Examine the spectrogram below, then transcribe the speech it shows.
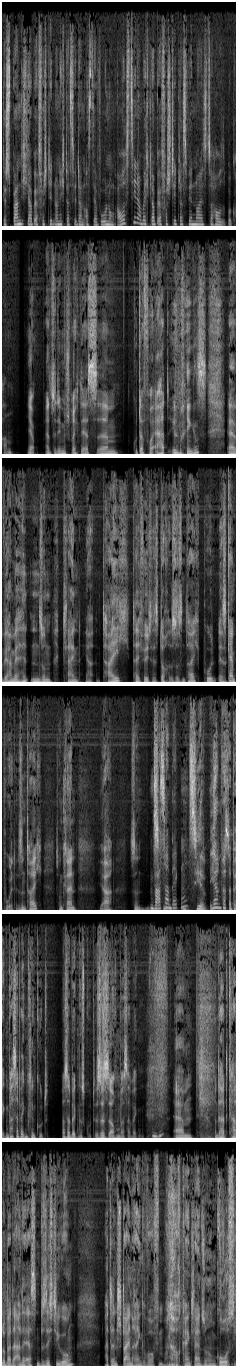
gespannt. Ich glaube, er versteht noch nicht, dass wir dann aus der Wohnung ausziehen, aber ich glaube, er versteht, dass wir ein neues Zuhause bekommen. Ja, also dementsprechend, er ist ähm, gut davor. Er hat übrigens, äh, wir haben ja hinten so einen kleinen ja, Teich. Teich würde ich das doch, ist es ein Teich? Pool? Es ist kein Pool, es ist ein Teich. So ein kleinen, ja, so ein Ein Wasserbecken? Ein Zier, ja, ein Wasserbecken. Wasserbecken klingt gut. Wasserbecken ist gut. Es ist auch ein Wasserbecken. Ähm, und da hat Carlo bei der allerersten Besichtigung hat er einen Stein reingeworfen und auch keinen kleinen, sondern einen großen.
